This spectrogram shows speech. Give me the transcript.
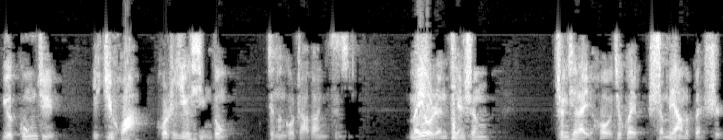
一个工具、一句话或者一个行动，就能够找到你自己。没有人天生生下来以后就会什么样的本事、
